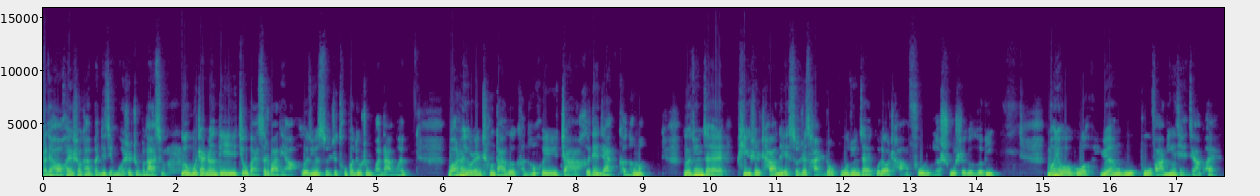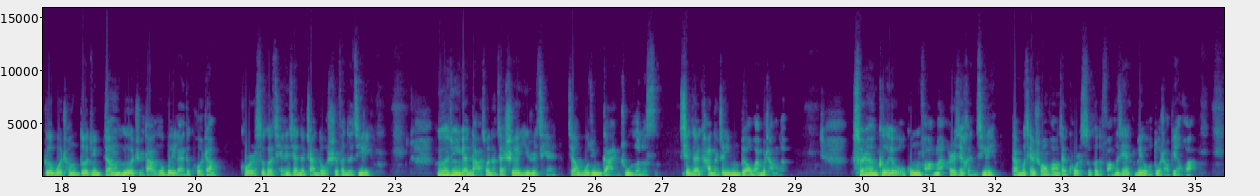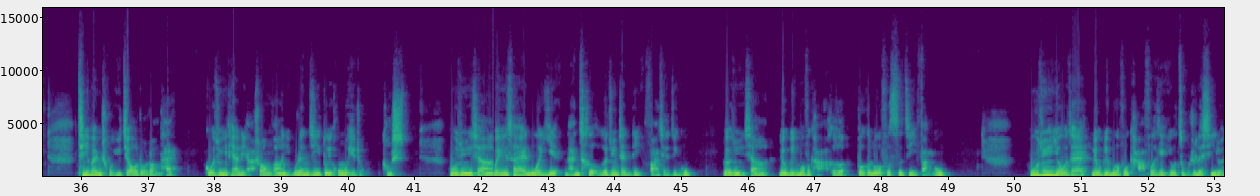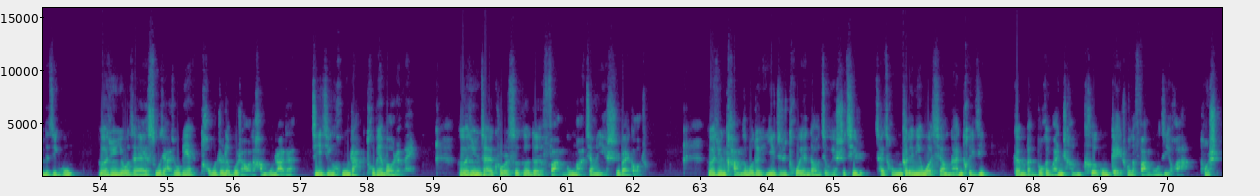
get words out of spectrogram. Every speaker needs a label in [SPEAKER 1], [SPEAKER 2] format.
[SPEAKER 1] 大家好，欢迎收看本期节目，我是主播大熊。俄乌战争第九百四十八天啊，俄军损失突破六十五万大关。网上有人称大俄可能会炸核电站，可能吗？俄军在皮什察内损失惨重，乌军在果料厂俘虏了数十个俄兵。盟友国援乌步伐明显加快，德国称德军将遏制大俄未来的扩张。库尔斯克前线的战斗十分的激烈，俄军原打算呢在十月一日前将乌军赶出俄罗斯，现在看呢这一目标完不成了。虽然各有攻防啊，而且很激烈，但目前双方在库尔斯克的防线没有多少变化，基本处于焦灼状态。过去一天里啊，双方以无人机对轰为主，同时乌军向维塞诺耶南侧俄军阵地发起了进攻，俄军向刘比莫夫卡和波克洛夫斯基反攻，乌军又在刘比莫夫卡附近又组织了新一轮的进攻，俄军又在苏贾周边投掷了不少的航空炸弹进行轰炸。图片报认为。俄军在库尔斯克的反攻啊，将以失败告终。俄军坦克部队一直拖延到九月十七日才从克林尼沃向南推进，根本不会完成克宫给出的反攻计划。同时，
